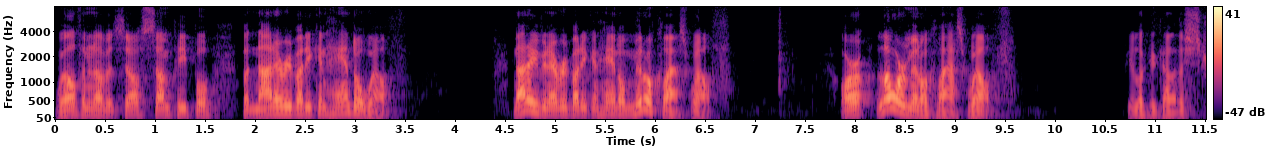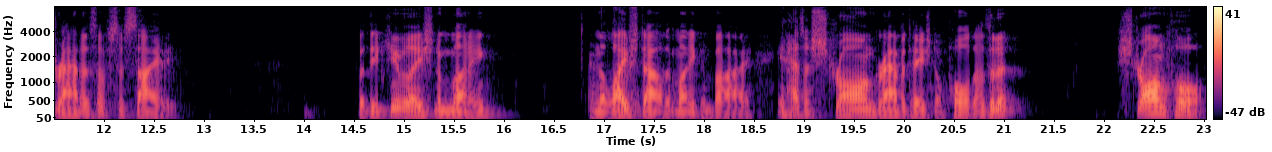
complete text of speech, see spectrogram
Wealth in and of itself, some people, but not everybody can handle wealth. Not even everybody can handle middle class wealth or lower middle class wealth. If you look at kind of the stratas of society. But the accumulation of money and the lifestyle that money can buy, it has a strong gravitational pull, doesn't it? Strong pull.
